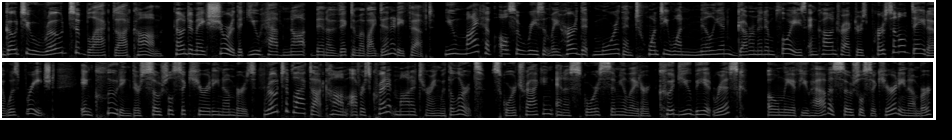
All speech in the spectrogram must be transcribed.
go to road2black.com. Come to make sure that you have not been a victim of identity theft. You might have also recently heard that more than 21 million government employees and contractors' personal data was breached, including their social security numbers. Road2Black.com offers credit monitoring with alerts, score tracking, and a score simulator. Could you be at risk? Only if you have a social security number.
